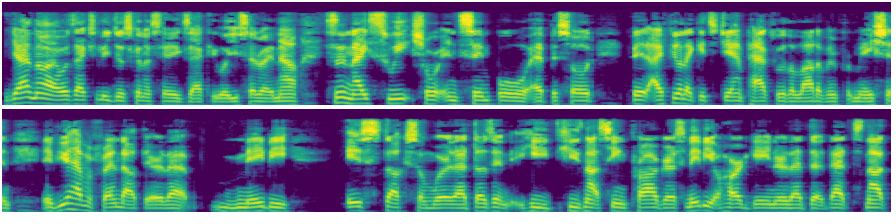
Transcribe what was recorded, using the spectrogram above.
Yeah, no, I was actually just gonna say exactly what you said right now. This is a nice, sweet, short, and simple episode, but I feel like it's jam packed with a lot of information. If you have a friend out there that maybe is stuck somewhere that doesn't he he's not seeing progress, maybe a hard gainer that, that that's not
